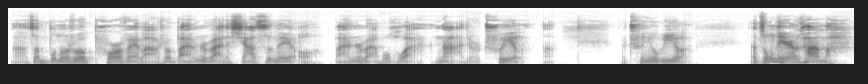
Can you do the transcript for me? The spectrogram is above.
啊，咱不能说破费吧，说百分之百的瑕疵没有，百分之百不坏，那就是吹了啊，吹牛逼了。那总体上看吧，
